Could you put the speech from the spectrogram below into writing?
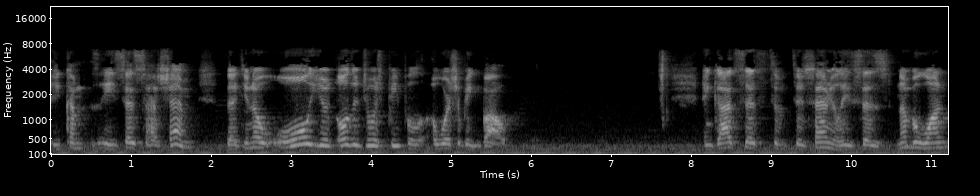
he comes, he says to Hashem that you know all your all the Jewish people are worshiping Baal. And God says to, to Samuel, He says, number one,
